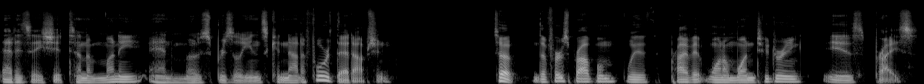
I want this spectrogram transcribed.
that is a shit ton of money, and most Brazilians cannot afford that option. So, the first problem with private one on one tutoring is price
